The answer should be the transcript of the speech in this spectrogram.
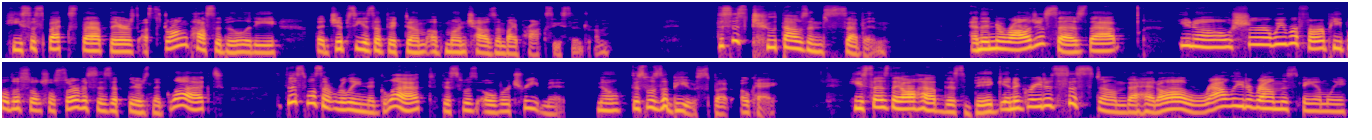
he suspects that there's a strong possibility that Gypsy is a victim of Munchausen by proxy syndrome. This is 2007. And the neurologist says that, you know, sure, we refer people to social services if there's neglect, but this wasn't really neglect. This was overtreatment. No, this was abuse, but okay. He says they all have this big integrated system that had all rallied around this family,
